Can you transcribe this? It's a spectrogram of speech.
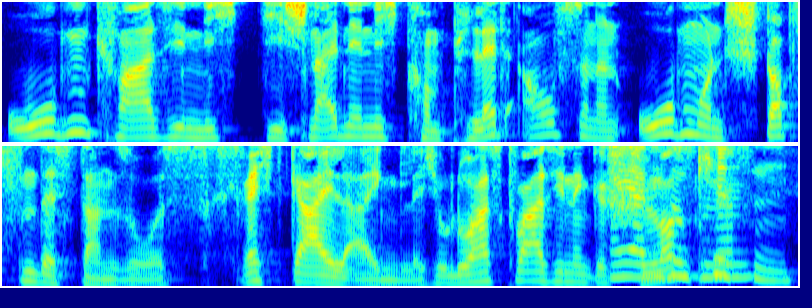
oben quasi nicht, die schneiden den nicht komplett auf, sondern oben und stopfen das dann so. Ist recht geil eigentlich. Und du hast quasi einen Ah ja, wie so ein geschlossenen, Kissen.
